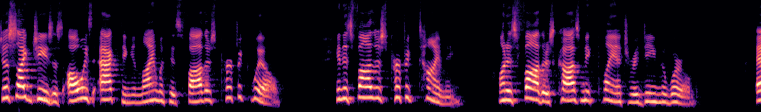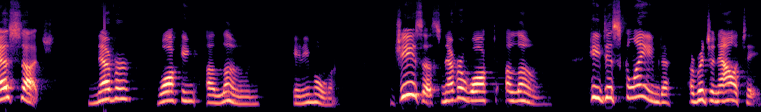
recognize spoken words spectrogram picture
Just like Jesus, always acting in line with His Father's perfect will, in His Father's perfect timing, on His Father's cosmic plan to redeem the world. As such, never walking alone anymore. Jesus never walked alone. He disclaimed originality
